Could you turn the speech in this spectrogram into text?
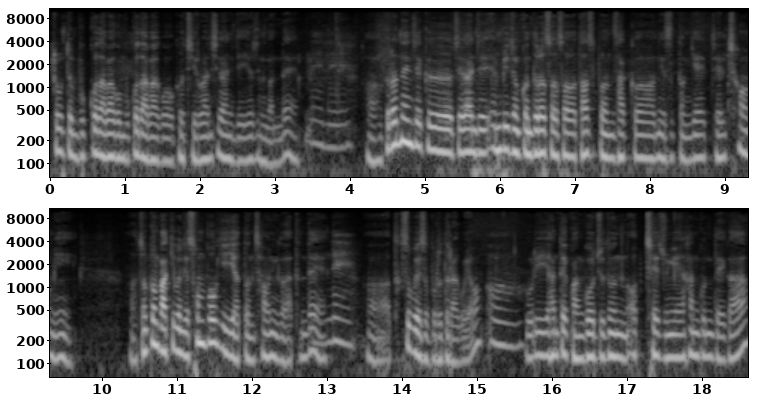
그럴 때 묻고 답하고 묻고 답하고 그 지루한 시간이 이제 이어지는 건데, 네네. 어, 그런데 이제 그, 제가 이제 MB 정권 들어서서 다섯 번 사건이 있었던 게 제일 처음이, 어, 정권 바뀌고 이제 손보기였던 차원인 것 같은데 네. 어, 특수부에서 부르더라고요. 어. 우리 한때 광고 주던 업체 중에 한 군데가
